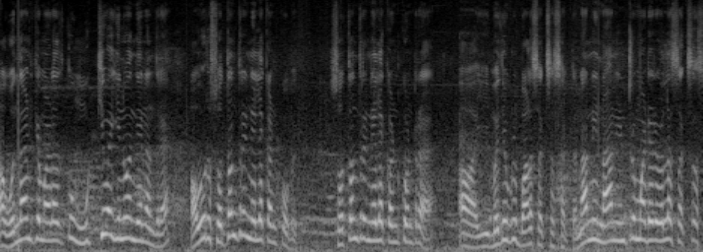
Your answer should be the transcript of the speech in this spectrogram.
ಆ ಹೊಂದಾಣಿಕೆ ಮಾಡೋದಕ್ಕೂ ಮುಖ್ಯವಾಗಿ ಇನ್ನೊಂದು ಏನಂದರೆ, ಅವರು ಸ್ವತಂತ್ರ ನೆಲೆ ಕಂಡ್ಕೋಬೇಕು. ಸ್ವತಂತ್ರ ನೆಲೆ ಕಂಡ್ಕೊಂಡ್ರೆ ಈ ಮದುವೆಗಳು ಭಾಳ ಸಕ್ಸಸ್ ಆಗ್ತವೆ. ನಾನು ನಾನು ಇಂಟ್ರೂ ಮಾಡಿರೋವೆಲ್ಲ ಸಕ್ಸಸ್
